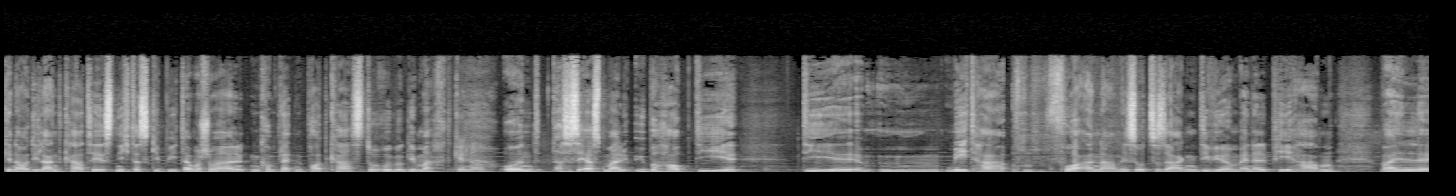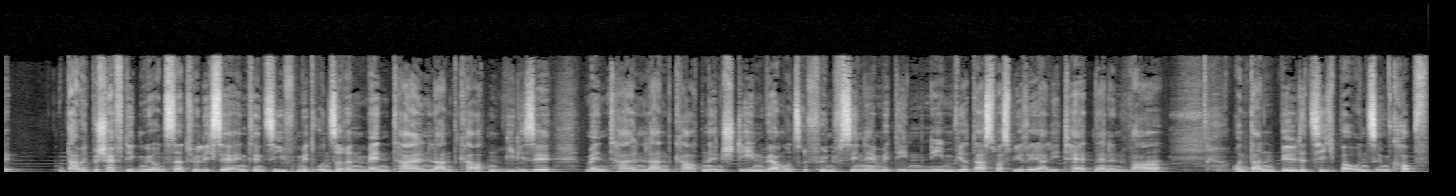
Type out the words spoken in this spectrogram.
Genau, die Landkarte ist nicht das Gebiet, da haben wir schon mal einen kompletten Podcast darüber gemacht. Genau. Und das ist erstmal überhaupt die, die ähm, Meta-Vorannahme sozusagen, die wir im NLP haben, weil damit beschäftigen wir uns natürlich sehr intensiv mit unseren mentalen Landkarten, wie diese mentalen Landkarten entstehen. Wir haben unsere fünf Sinne, mit denen nehmen wir das, was wir Realität nennen, wahr. Und dann bildet sich bei uns im Kopf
